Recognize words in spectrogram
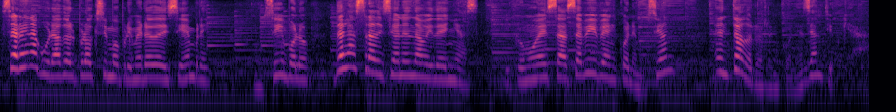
será inaugurado el próximo primero de diciembre, un símbolo de las tradiciones navideñas y cómo éstas se viven con emoción en todos los rincones de Antioquia.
